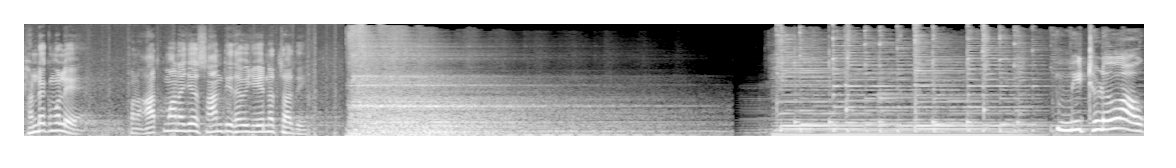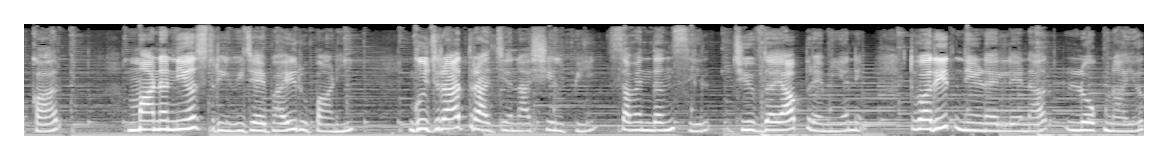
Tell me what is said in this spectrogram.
ઠંડક મળે, પણ આત્માને જે શાંતિ થવી જોઈએ એ નથી થતી. મીઠડો આવકાર માનનીય શ્રી વિજયભાઈ રૂપાણી, ગુજરાત રાજ્યના શિલ્પી સંવેદનશીલ જીવદયા પ્રેમી અને ત્વરિત નિર્ણય લેનાર લોકનાયક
